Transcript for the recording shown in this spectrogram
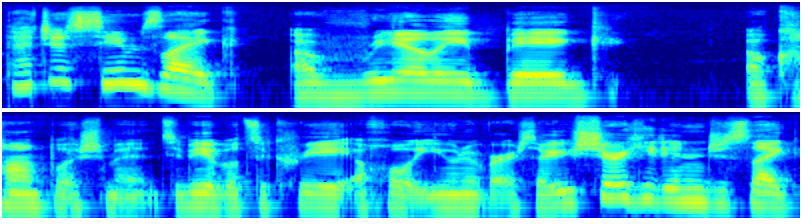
That just seems like a really big accomplishment to be able to create a whole universe. Are you sure he didn't just like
